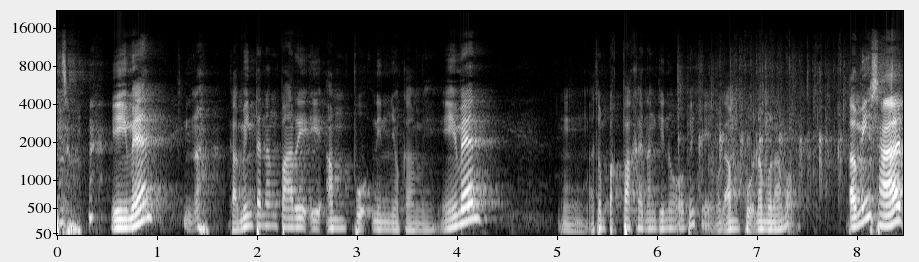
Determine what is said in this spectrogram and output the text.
Amen. Kaming tanang pari iampo ninyo kami. Amen. Mm, atong pakpakan ng Ginoo be kay magampo na mo na mo. Kamisad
